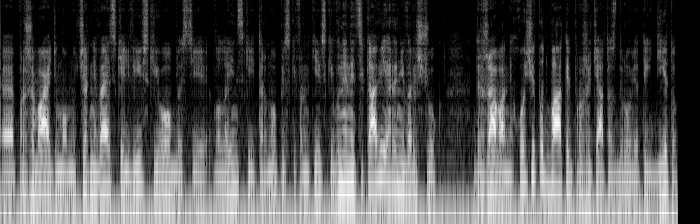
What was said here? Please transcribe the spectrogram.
е, проживають умовно в Чернівецькій, Львівській області, Волинській, Тернопільській, Франківській, вони не цікаві Ірині Верещук? Держава не хоче подбати про життя та здоров'я тих діток.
